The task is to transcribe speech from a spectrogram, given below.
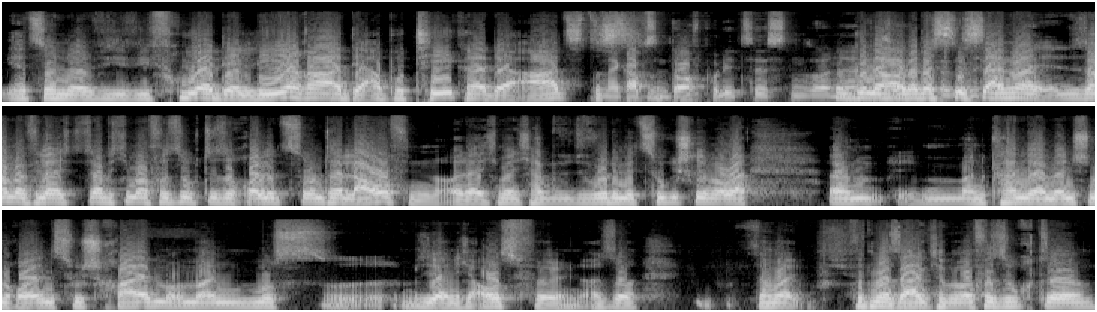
jetzt so eine, wie, wie früher der Lehrer, der Apotheker, der Arzt. Das, Da gab es einen Dorfpolizisten, so, ne? Genau, aber das ist Persönlichkeit. einmal, sagen wir, vielleicht habe ich immer versucht, diese Rolle zu unterlaufen. Oder ich meine, ich habe, wurde mir zugeschrieben, aber ähm, man kann ja Menschen Rollen zuschreiben und man muss äh, sie ja nicht ausfüllen. Also, sag mal, ich würde mal sagen, ich habe immer versucht, äh, äh,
